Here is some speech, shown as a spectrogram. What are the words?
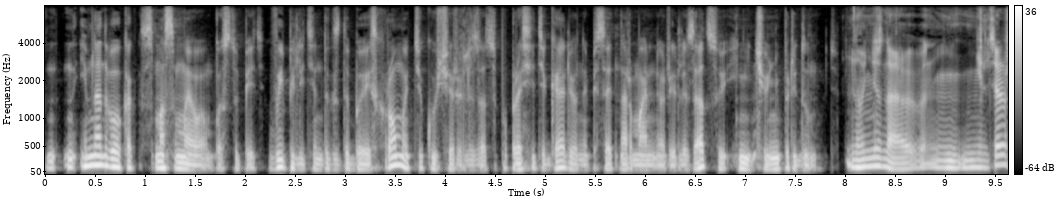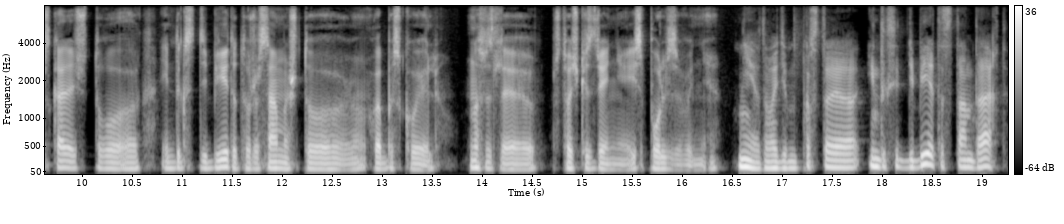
Им надо было как с MassMail поступить. Выпилить индекс DB из хрома, текущую реализацию, попросите Галию написать нормальную реализацию и ничего не придумать. Ну, не знаю, нельзя же сказать, что индекс DB это то же самое, что WebSQL. Ну, в смысле, с точки зрения использования. Нет, Вадим, просто IndexedDB — это стандарт,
